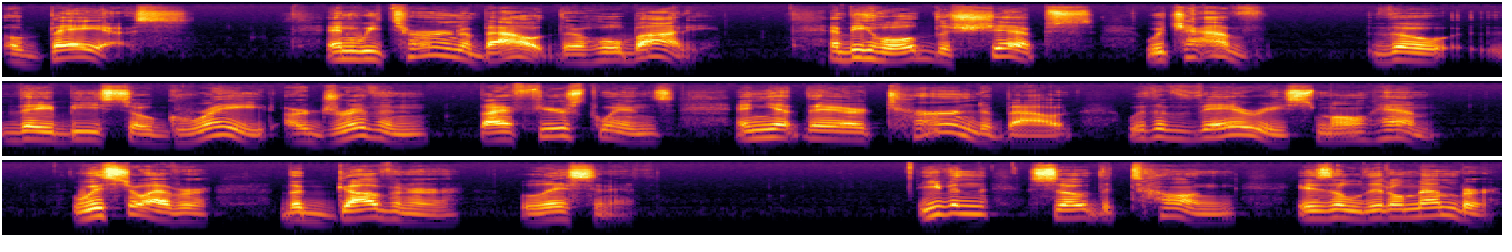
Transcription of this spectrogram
obey us, and we turn about their whole body. And behold, the ships, which have, though they be so great, are driven by fierce winds, and yet they are turned about with a very small hem, whichsoever the governor listeneth. Even so, the tongue is a little member,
